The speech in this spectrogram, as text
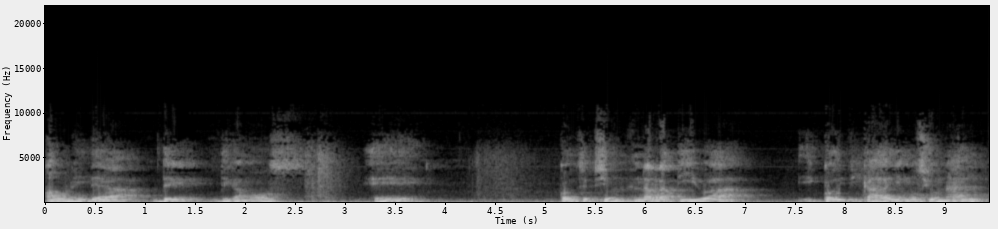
a una idea de, digamos, eh, concepción narrativa codificada y emocional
